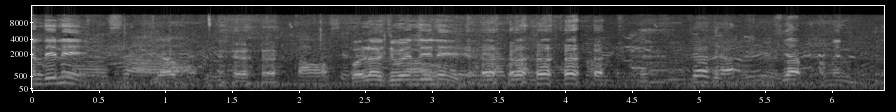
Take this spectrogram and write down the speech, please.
Juventini. Siap. Boleh Juventini. Siap, amin.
